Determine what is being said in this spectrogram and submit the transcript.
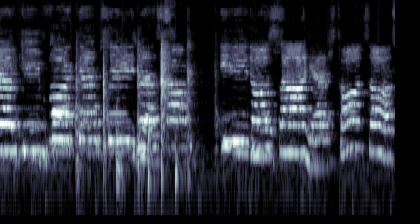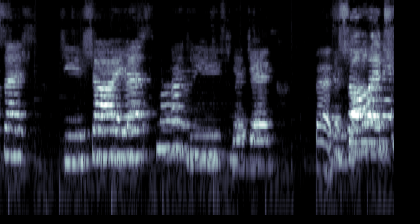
wielkim workiem przyjdzie sam i dostaniesz to, co chcesz. Dzisiaj jest magiczny dzień. Świąt!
